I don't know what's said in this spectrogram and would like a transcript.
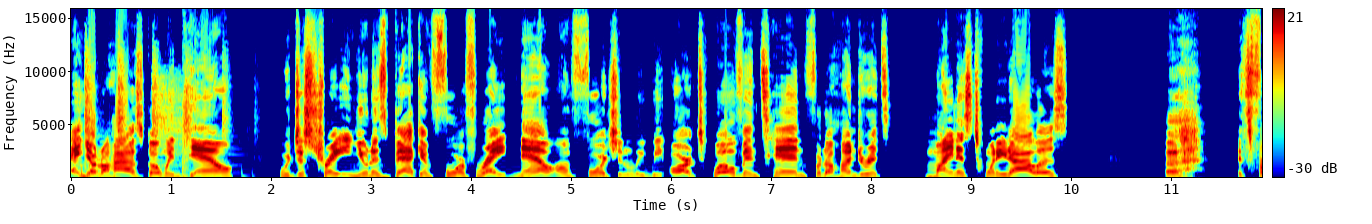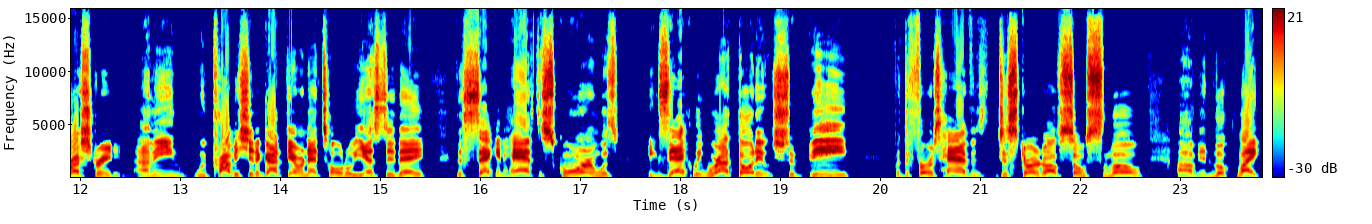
and y'all know how it's going down. We're just trading units back and forth right now. Unfortunately, we are 12 and 10 for the hundreds, minus $20. Ugh, it's frustrating. I mean, we probably should have got there on that total yesterday. The second half, the scoring was exactly where I thought it should be, but the first half is just started off so slow. Um, it looked like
